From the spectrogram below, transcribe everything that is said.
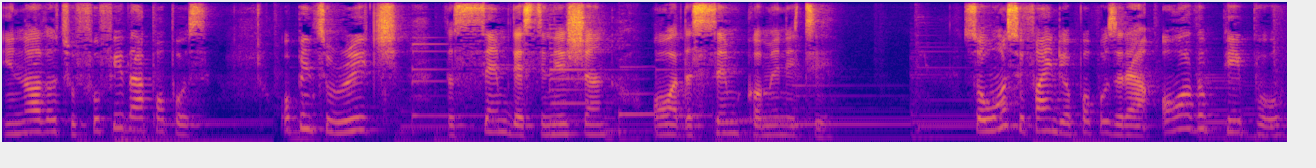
in order to fulfill that purpose, hoping to reach the same destination or the same community. So once you find your purpose, there are other people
